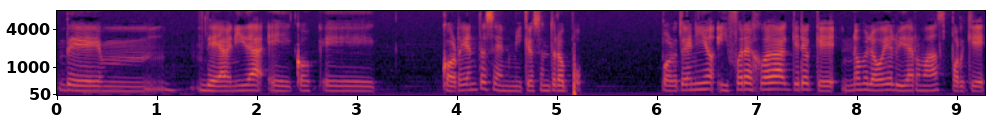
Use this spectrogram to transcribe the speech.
de, mm, Avenida eh, eh, Corrientes en Microcentro Pop porteño y fuera de joda creo que no me lo voy a olvidar más porque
